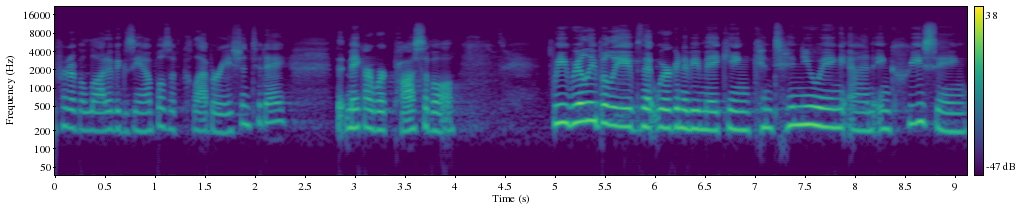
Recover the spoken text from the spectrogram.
you've heard of a lot of examples of collaboration today that make our work possible. We really believe that we're going to be making continuing and increasing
